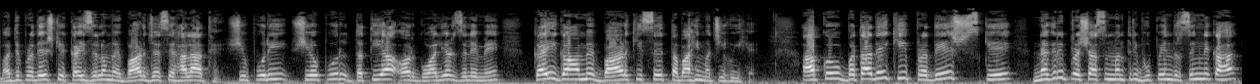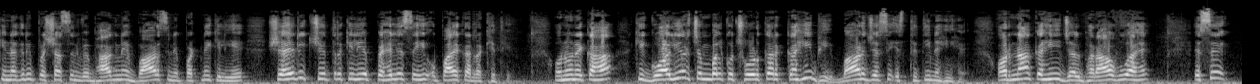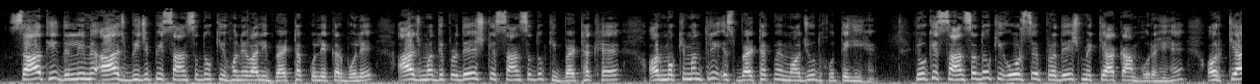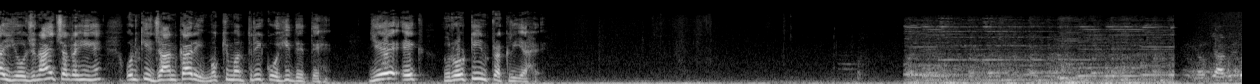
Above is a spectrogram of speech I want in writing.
मध्य प्रदेश के कई जिलों में बाढ़ जैसे हालात हैं। शिवपुरी शिवपुर दतिया और ग्वालियर ज़िले में कई गाँव में बाढ़ की से तबाही मची हुई है। आपको बता दें कि प्रदेश के नगरीय प्रशासन मंत्री भूपेंद्र सिंह ने कहा कि नगरीय प्रशासन विभाग ने बाढ़ से निपटने के लिए शहरी क्षेत्र के लिए पहले से ही उपाय कर रखे थे। उन्होंने कहा कि ग्वालियर चंबल को छोड़कर कहीं भी बाढ़ जैसी स्थिति नहीं है और न कहीं जलभराव हुआ है। इससे साथ ही दिल्ली में आज बीजेपी सांसदों की होने वाली बैठक को लेकर बोले, आज मध्य प्रदेश के सांसदों की बैठक है और मुख्यमंत्री इस बैठक में मौजूद होते ही हैं, क्योंकि सांसदों की ओर से प्रदेश में क्या काम हो रहे हैं और क्या योजनाएँ चल रही हैं, उनकी जानकारी मुख्यमंत्री को ही देते हैं। ये एक रूटीन प्रक्रिया है।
